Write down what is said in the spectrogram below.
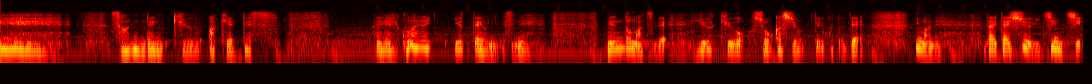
えー、3連休明けです。えーこの間言ったようにですね、年度末で有給を消化しようということで、今ね、だいたい週1日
